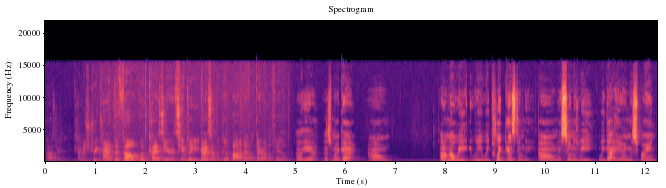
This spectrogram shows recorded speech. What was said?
How's your chemistry kind of developed with Kyzir? It seems like you guys have a good bond out there on the field. Oh yeah, that's my guy. Um, I don't know. We we we clicked instantly. Um, as soon as we we got here in the spring,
